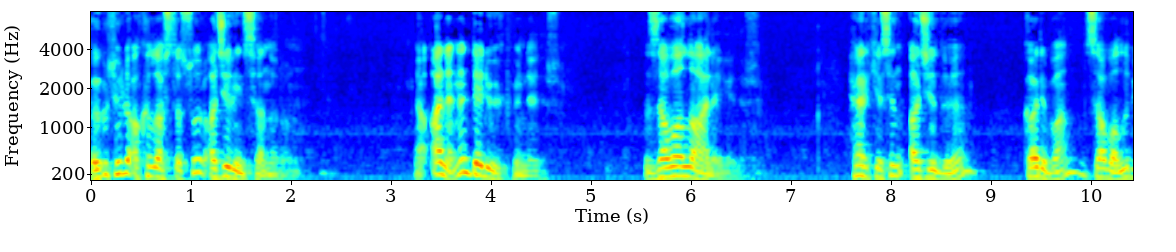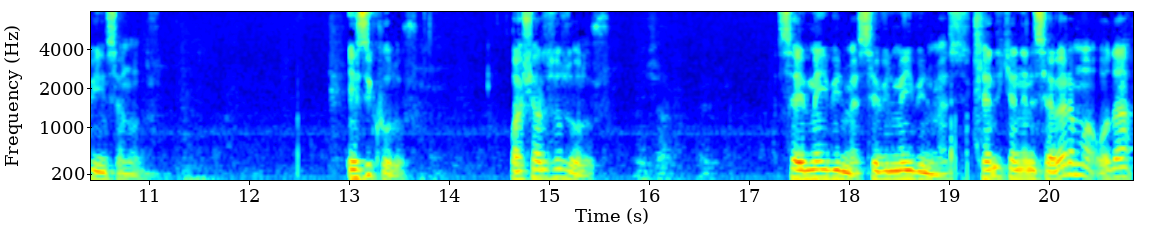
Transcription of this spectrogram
Öbür türlü akıl hastası olur, acır insanlar onu. Ya alenen deli hükmündedir. Zavallı hale gelir. Herkesin acıdığı, gariban, zavallı bir insan olur. Ezik olur. Başarısız olur. İnşallah. Sevmeyi bilmez, sevilmeyi bilmez. Kendi kendini sever ama o da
